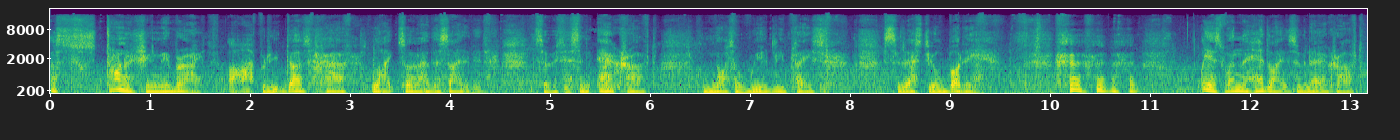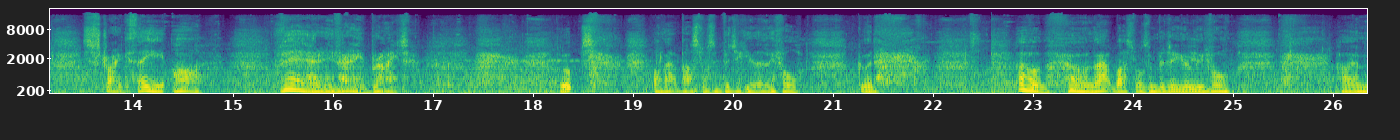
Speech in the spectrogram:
astonishingly bright. Ah, but it does have lights on either side of it. So it is an aircraft, not a weirdly placed celestial body. yes, when the headlights of an aircraft strike, they are very, very bright. Oops. Oh, that bus wasn't particularly full. Good. Oh, oh, that bus wasn't particularly full. I'm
